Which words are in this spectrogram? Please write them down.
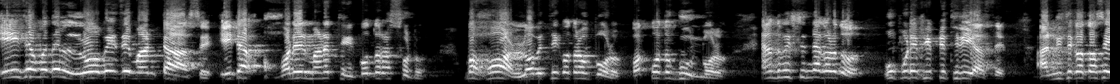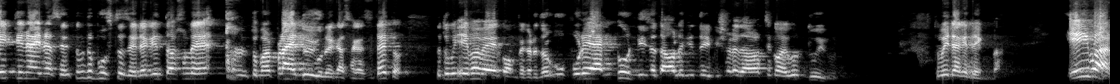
এই যে আমাদের লবে যে মানটা আছে, এটা হরের মানের থেকে কতটা ছোট? বা হর, লবের থেকে কতটা বড় বা কত গুণ বড়? এখন তুমি চিন্তা করো তো, উপরে ফিফটি থ্রি আছে, আর নিচে কত আছে? এইটটি নাইন আছে। তুমি তো বুঝতেছো, এটা কিন্তু আসলে তোমার প্রায় দুই গুণের কাছাকাছি, তাই তো? তো তুমি এভাবে কম্পেয়ার করো, ধরো উপরে এক গুণ, নিচে তাহলে কিন্তু এই বিষয়টা দাঁড়াচ্ছে কয় গুণ? দুই গুণ। তুমি এটাকে দেখবা। এইবার,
